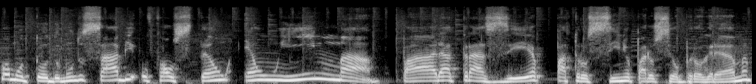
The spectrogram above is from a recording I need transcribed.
Como todo mundo sabe, o Faustão é um imã para trazer patrocínio para o seu programa,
